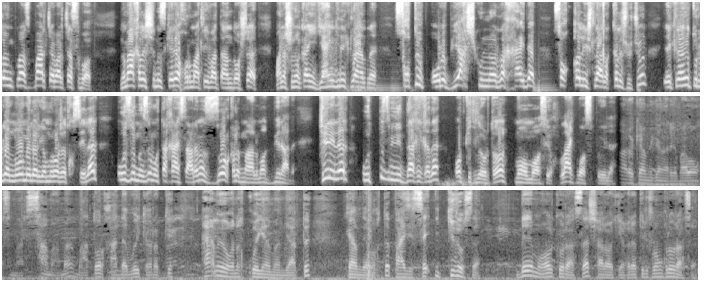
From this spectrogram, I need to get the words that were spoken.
Song Plus barcha barchasi bor. Nima qilishimiz kerak hurmatli vatandoshlar? Mana shunaqangi yangiliklarni sotib olib yaxshi kunlarda haydab soqqal ishlarni qilish uchun ekranda turgan nomerlarga murojaat qilsanglar o'zimizni mutaxassislarimiz zo'r qilib ma'lumot beradi. Kelinglar 30 minut daqiqada olib ketinglar o'rtoqlar muammosi yo'q. Layk bosib qo'yinglar. Akam deganlarga balon qismlari samama motor ходовой коробка hamma yo'g'ini qilib qo'yganman deyapti. Ukam deyapti pozitsiya 2 do'stlar bemalol ko'rasizlar sharoitga qarab telefon qilaverasizlar.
